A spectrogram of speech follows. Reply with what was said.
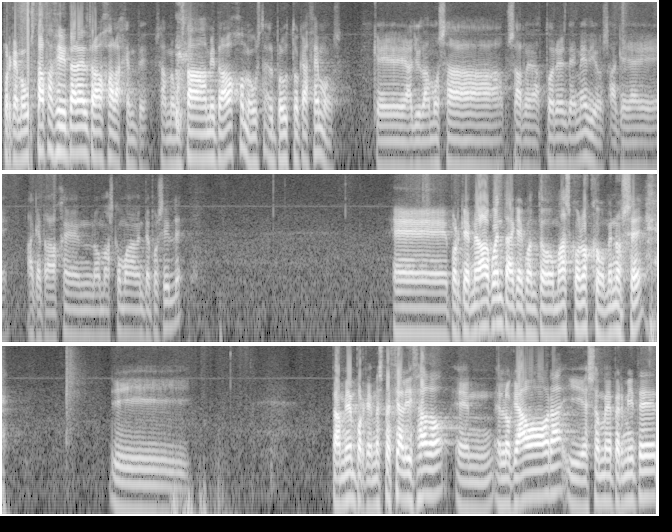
Porque me gusta facilitar el trabajo a la gente. O sea, me gusta mi trabajo, me gusta el producto que hacemos, que ayudamos a, pues, a redactores de medios a que, a que trabajen lo más cómodamente posible. Eh, porque me he dado cuenta de que cuanto más conozco, menos sé. Y, también porque me he especializado en, lo que hago ahora y eso me permite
